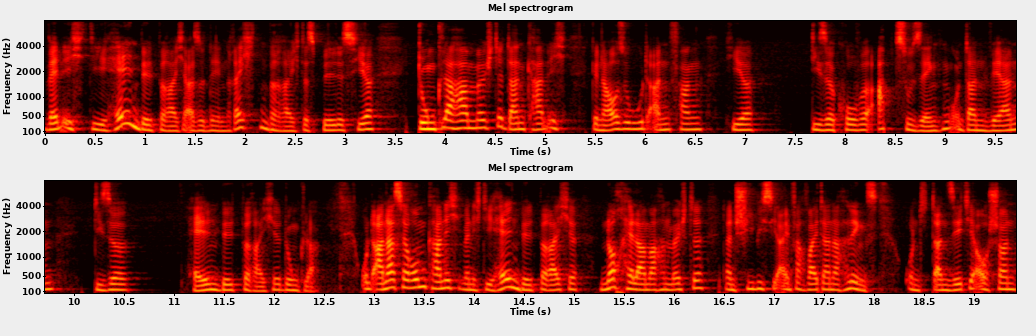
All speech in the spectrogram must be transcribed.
wenn ich die hellen Bildbereiche, also den rechten Bereich des Bildes hier, dunkler haben möchte, dann kann ich genauso gut anfangen, hier diese Kurve abzusenken und dann werden diese hellen Bildbereiche dunkler. Und andersherum kann ich, wenn ich die hellen Bildbereiche noch heller machen möchte, dann schiebe ich sie einfach weiter nach links. Und dann seht ihr auch schon,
